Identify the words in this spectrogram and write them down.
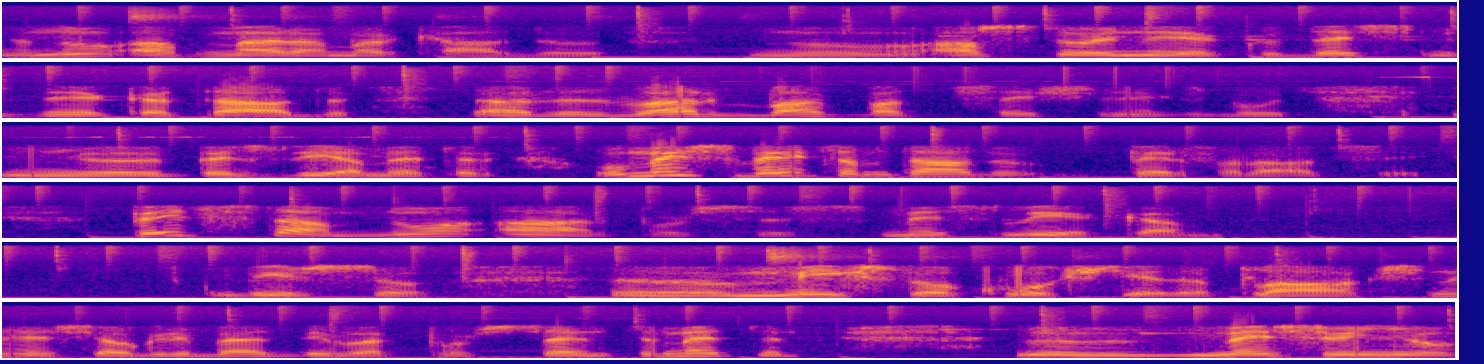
nu, apmēram ar kādu nu, astoņnieku, desmitnieku, tādu. tādu var, pat sešnieks būt mm, pēc diametra. Un mēs veicam tādu perforāciju. Pēc tam no ārpuses mēs liekam virsmu uh, mīksto kokšķiedra plāksni. Es jau gribētu 2,5 cm. Uh, mēs viņu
